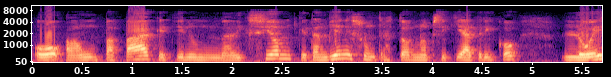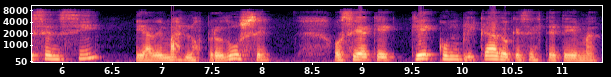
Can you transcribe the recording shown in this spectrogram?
o a un papá que tiene una adicción, que también es un trastorno psiquiátrico, lo es en sí y además los produce. O sea que qué complicado que es este tema.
